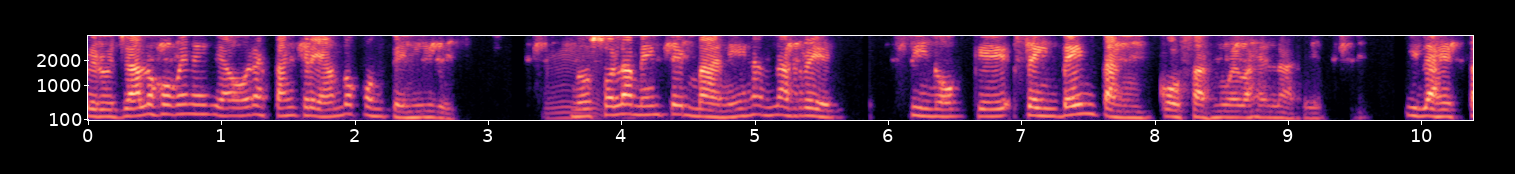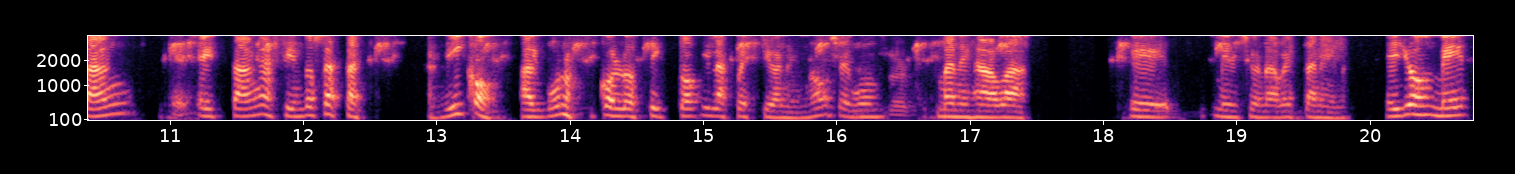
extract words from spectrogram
pero ya los jóvenes de ahora están creando contenidos. No mm. solamente manejan la red, sino que se inventan cosas nuevas en la red y las están, están haciéndose hasta ricos, algunos con los TikTok y las cuestiones, ¿no? Según manejaba, eh, mencionaba esta nena. Ellos me,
